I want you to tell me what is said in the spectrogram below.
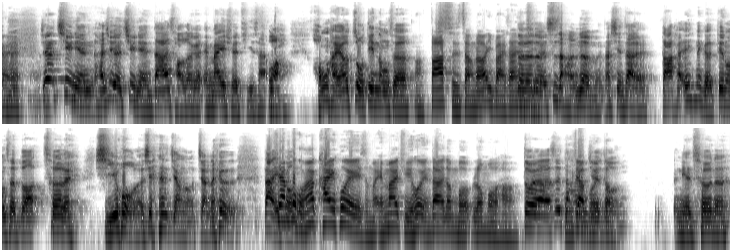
就像去年，还记得去年大家炒那个 MIH 的题材，哇，红海要做电动车，八十涨到一百三十。对对对，市场很热门。那现在呢，大家看，哎，那个电动车不知道车嘞 熄火了。现在讲讲那个代工，现在不管要开会，什么 MIH 会员大家都没都没好。对啊，所以股价不会动。你的车呢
